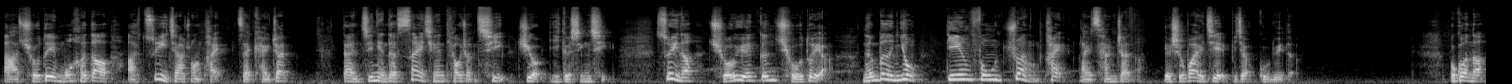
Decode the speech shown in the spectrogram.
把球队磨合到啊最佳状态再开战。但今年的赛前调整期只有一个星期，所以呢，球员跟球队啊，能不能用巅峰状态来参战呢？也是外界比较顾虑的。不过呢，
